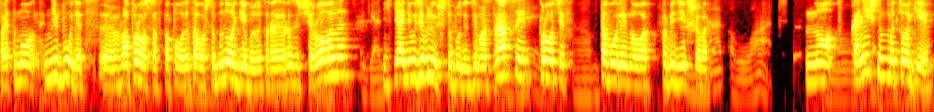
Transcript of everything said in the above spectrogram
Поэтому не будет э, вопросов по поводу того, что многие будут ра- разочарованы. Я не удивлюсь, что будут демонстрации против того или иного победившего. Но в конечном итоге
